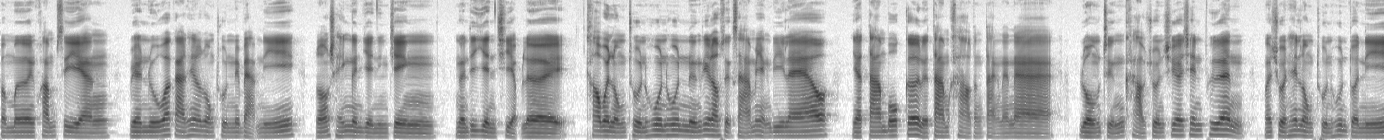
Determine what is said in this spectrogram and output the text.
ประเมินความเสี่ยง เรียนรู้ว่าการที่เราลงทุนในแบบนี้เราต้องใช้เงินเย็นจริง ๆ เงินที่เย็นเฉียบเลย เข้าไปลงทุนหุ้นหุ้นหนึ่งที่เราศึกษามาอย่างดีแล้ว อย่าตามโบรกเกอร์หรือตามข่าวต่างๆ นานารวมถึงข่าวชวนเชื่อเช่นเพื่อน มาชวนให้ลงทุนหุ้นตัวนี้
